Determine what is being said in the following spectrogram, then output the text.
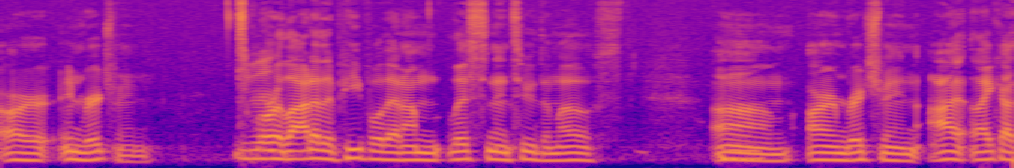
are in Richmond. You've or a lot of the people that I'm listening to the most um, are in Richmond. I like I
